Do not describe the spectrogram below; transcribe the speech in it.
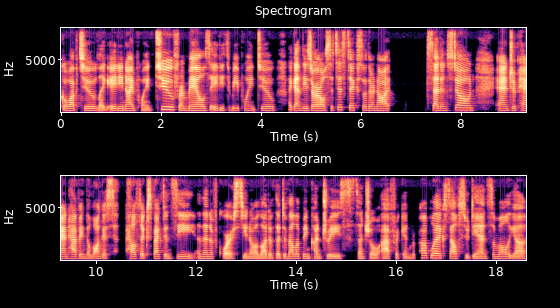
go up to like 89.2, for males, 83.2. Again, these are all statistics, so they're not set in stone. And Japan having the longest health expectancy. And then, of course, you know, a lot of the developing countries, Central African Republic, South Sudan, Somalia,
